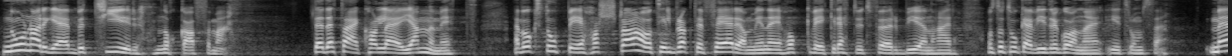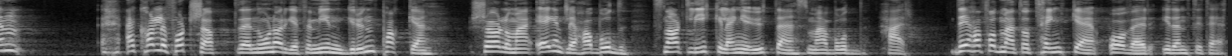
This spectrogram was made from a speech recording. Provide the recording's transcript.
Nord-Norge betyr noe for meg. Det er dette jeg kaller hjemmet mitt. Jeg vokste opp i Harstad og tilbrakte feriene mine i Hokkvik rett utenfor byen her. Og så tok jeg videregående i Tromsø. Men jeg kaller fortsatt Nord-Norge for min grunnpakke, sjøl om jeg egentlig har bodd snart like lenge ute som jeg har bodd her. Det har fått meg til å tenke over identitet.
